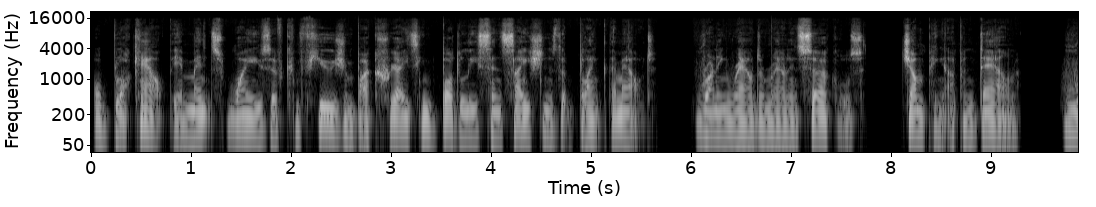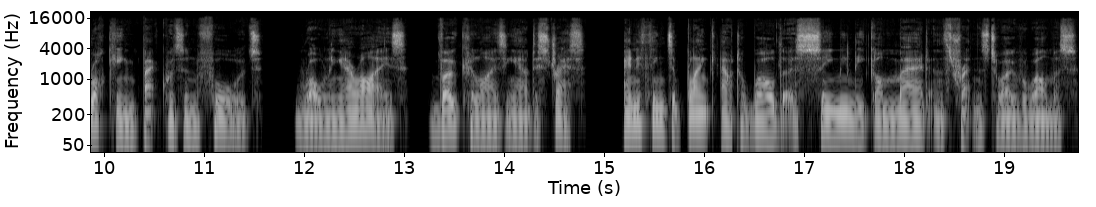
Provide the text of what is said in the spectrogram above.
or block out the immense waves of confusion by creating bodily sensations that blank them out, running round and round in circles, jumping up and down, rocking backwards and forwards, rolling our eyes, vocalizing our distress, anything to blank out a world that has seemingly gone mad and threatens to overwhelm us.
